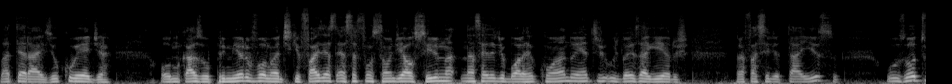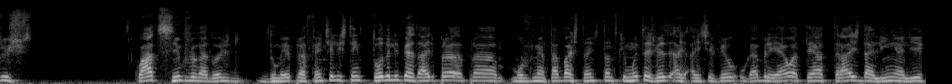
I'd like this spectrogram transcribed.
laterais e o Coedja, ou no caso o primeiro volante que faz essa, essa função de auxílio na, na, saída de bola, recuando entre os dois zagueiros para facilitar isso, os outros quatro, cinco jogadores do, do meio para frente, eles têm toda a liberdade para movimentar bastante, tanto que muitas vezes a, a gente vê o Gabriel até atrás da linha ali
